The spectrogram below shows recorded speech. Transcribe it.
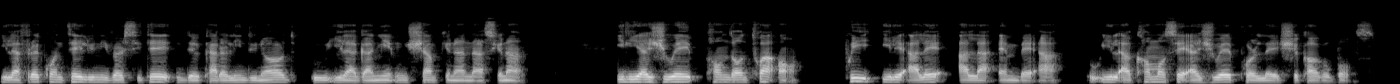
Il a fréquenté l'Université de Caroline du Nord où il a gagné un championnat national. Il y a joué pendant trois ans, puis il est allé à la NBA où il a commencé à jouer pour les Chicago Bulls.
